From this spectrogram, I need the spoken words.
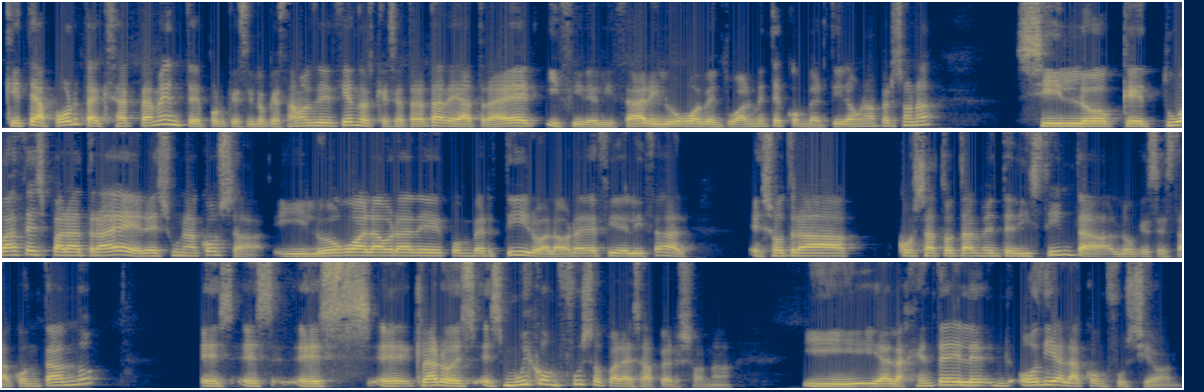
¿qué te aporta exactamente? Porque si lo que estamos diciendo es que se trata de atraer y fidelizar y luego eventualmente convertir a una persona, si lo que tú haces para atraer es una cosa y luego a la hora de convertir o a la hora de fidelizar es otra cosa totalmente distinta a lo que se está contando, es, es- es, eh, claro, es, es muy confuso para esa persona y, y a la gente le odia la confusión.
